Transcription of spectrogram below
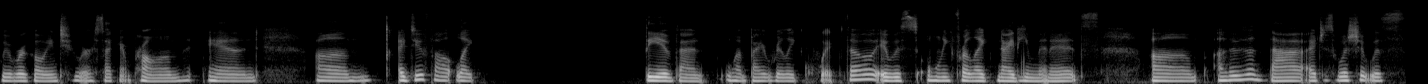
we were going to our second prom, and um, I do felt like the event went by really quick though. It was only for like 90 minutes. Um, other than that, I just wish it was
